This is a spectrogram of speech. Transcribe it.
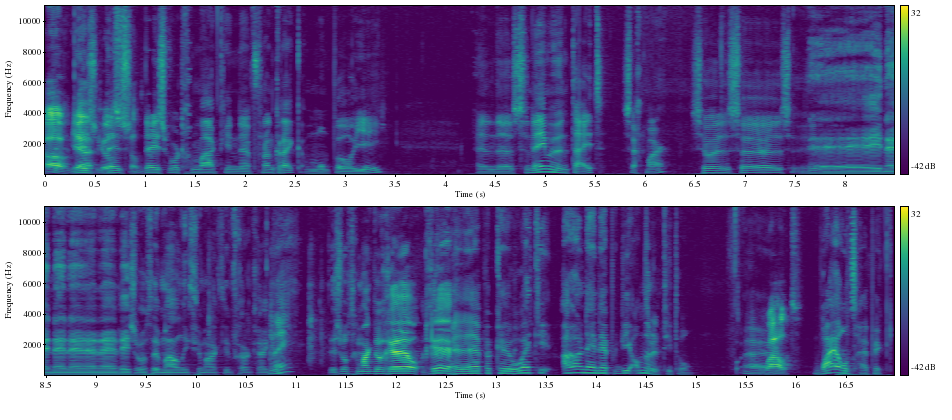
Oh, ja, deze, eens deze, deze wordt gemaakt in eh, Frankrijk, Montpellier. En eh, ze nemen hun tijd, zeg maar. Nee, nee, nee, nee, nee, nee. Deze wordt helemaal niet gemaakt in Frankrijk. nee? Deze wordt gemaakt door. Rare. En dan heb ik, eh, hoe heet die? Oh nee, dan heb ik die andere titel. Eh, Wild. Wild heb ik.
